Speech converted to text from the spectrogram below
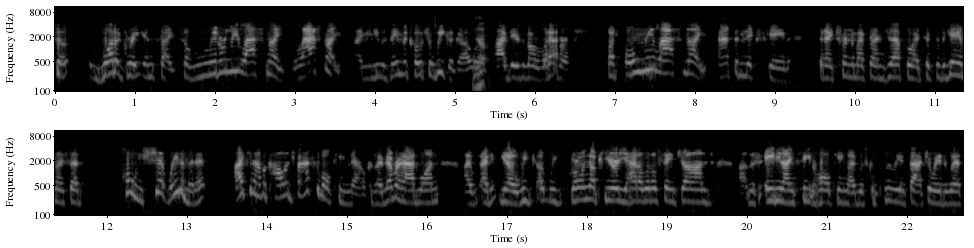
So, what a great insight. So, literally last night, last night, I mean, he was named the coach a week ago, or Yep. five days ago, or whatever. But only last night at the Knicks game did I turn to my friend Jeff, who I took to the game. I said, "Holy shit! Wait a minute." I can have a college basketball team now because I never had one. I, I you know, we, uh, we growing up here, you had a little St. John's, uh, this '89 Seton Hall team. I was completely infatuated with,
